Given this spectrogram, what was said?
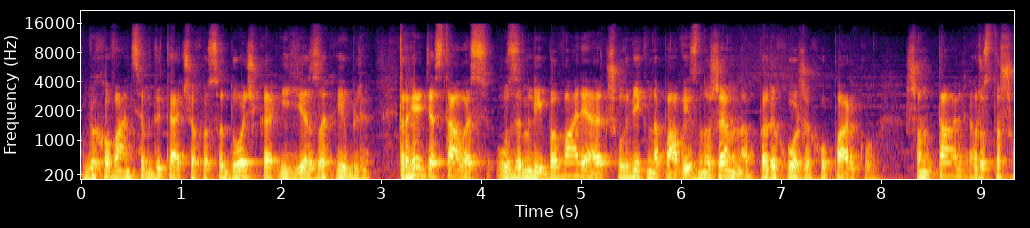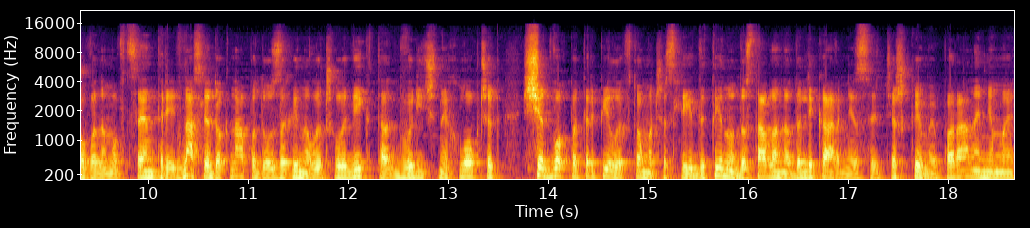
вихованців дитячого садочка і є загиблі. Трагедія сталася у землі Баварія. Чоловік напав із ножем на перехожих у парку Шонталь, розташованому в центрі. Внаслідок нападу загинули чоловік та дворічний хлопчик. Ще двох потерпілих, в тому числі і дитину, доставлено до лікарні з тяжкими пораненнями.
